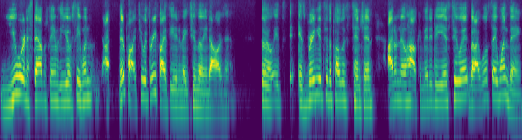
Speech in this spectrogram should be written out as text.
You were an established name of the UFC. When I, there are probably two or three fights he didn't make $2 million in. So it's it's bringing it to the public's attention. I don't know how committed he is to it, but I will say one thing.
